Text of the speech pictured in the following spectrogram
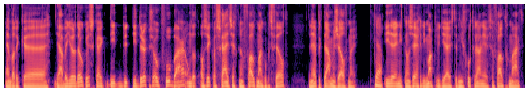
En wat ik, uh, ja, weet je wat het ook is? Kijk, die, die, die, druk is ook voelbaar, omdat als ik als scheidsrechter een fout maak op het veld, dan heb ik daar mezelf mee. Ja. Iedereen die kan zeggen, die Maklu die heeft het niet goed gedaan, die heeft een fout gemaakt.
